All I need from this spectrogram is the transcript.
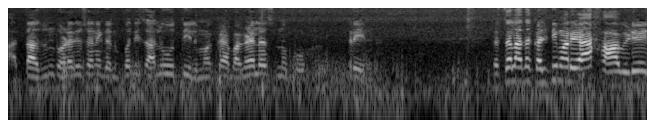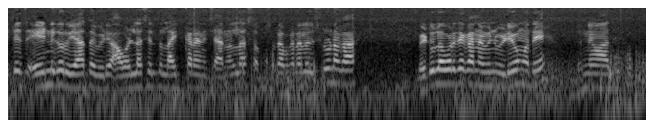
आता अजून थोड्या दिवसाने गणपती चालू होतील मग काय बघायलाच नको ट्रेन तर चला आता कल्टी मारूया हा व्हिडिओ इथेच एंड करूया. तर व्हिडिओ आवडला असेल तर लाईक करा आणि चॅनलला सबस्क्राईब करायला विसरू नका. भेटू लवकरच का नवीन व्हिडिओमध्ये. धन्यवाद.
